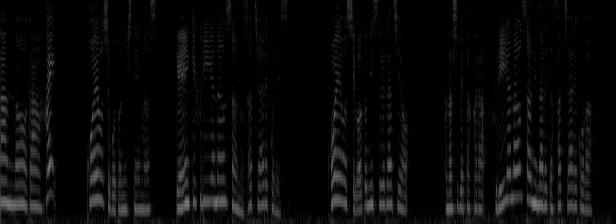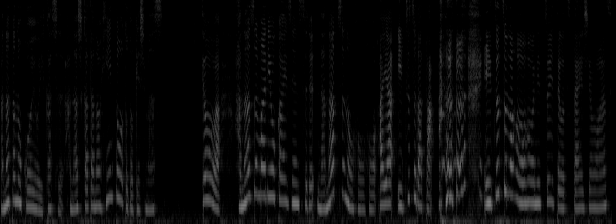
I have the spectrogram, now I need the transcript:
三のがはい声を仕事にしています。現役フリーアナウンサーの幸あれ子です。声を仕事にするラジオ。話し下手からフリーアナウンサーになれた幸あれ子があなたの声を生かす話し方のヒントをお届けします。今日は鼻づまりを改善する7つの方法。あいや5つだった。5つの方法についてお伝えします。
